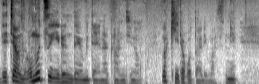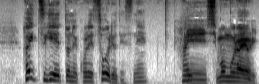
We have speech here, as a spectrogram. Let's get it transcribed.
出ちゃうんだおむついるんだよみたいな感じのは聞いたことありますねはい次えっとねこれ僧侶ですねはい、えー下村より、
